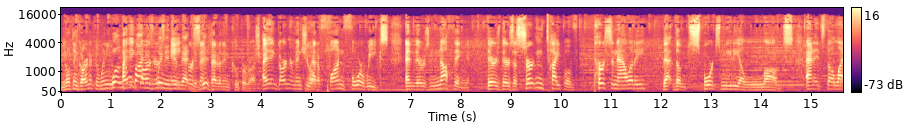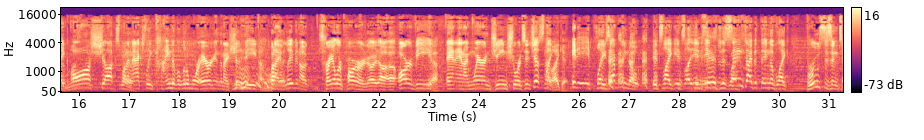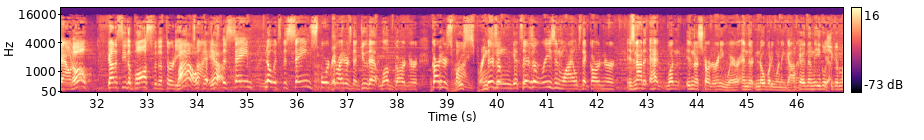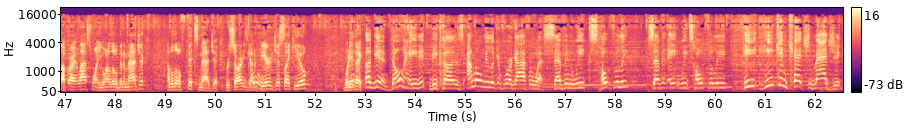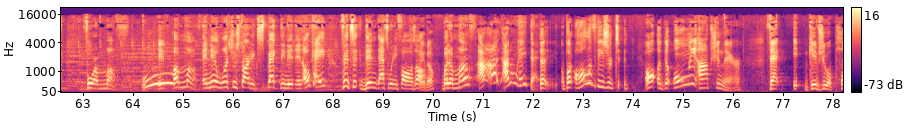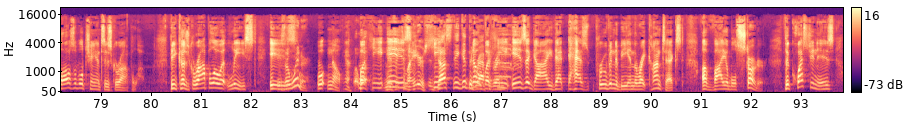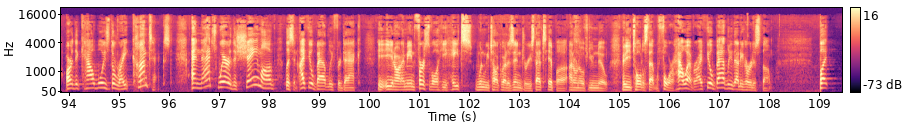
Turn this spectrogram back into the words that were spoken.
You don't think Gardner could win you? Well, I think nobody's Gardner's winning in that 8% division. better than Cooper Rush. I think Gardner Minshew had oh. a fun four weeks, and there's nothing. There's there's a certain type of personality that the sports media loves, and it's the like, aw shucks, but I'm actually kind of a little more arrogant than I should be. but I live in a trailer park or uh, uh, RV, Yeah. and, and I'm wearing jean shorts. It's just like, like it. it. It plays every note. It's like it's like it, it's the same type of thing of like Bruce is in town. Oh, got to see the boss for the 38th Wow, time. okay, yeah. It's the same. No, it's the same sports writers that do that love Gardner. Gardner's Bruce fine. There's a, Springsteen gets there's a reason, Wildes, that Gardner is not had one isn't a starter anywhere, and that nobody went and got him. Okay, then the Eagles Yeah. should give him up. All right, last one. You want a little bit of magic? Have a little Fitz magic. Broussard, he's got a beard just like you. What do you think? Again, don't hate it because I'm only looking for a guy for what seven weeks, hopefully, seven, eight weeks, hopefully. He he can catch magic for a month, If- a month, and then once you start expecting it, and okay, fits it, then that's when he falls off. though. But a month, I I, I don't hate that. The, but all of these are t- all, the only option there that it gives you a plausible chance is Garoppolo, because Garoppolo at least is He's a winner. Well, no, Well, but he music to is. my ears. he- Dusty, get the no, graphic but ready. he is a guy that has proven to be in the right context a viable starter. The question is, are the Cowboys the right context? And that's where the shame of, listen, I feel badly for Dak. You know what I mean? First of all, he hates when we talk about his injuries. That's HIPAA. I don't know if you knew, but he told us that before. However, I feel badly that he hurt his thumb.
